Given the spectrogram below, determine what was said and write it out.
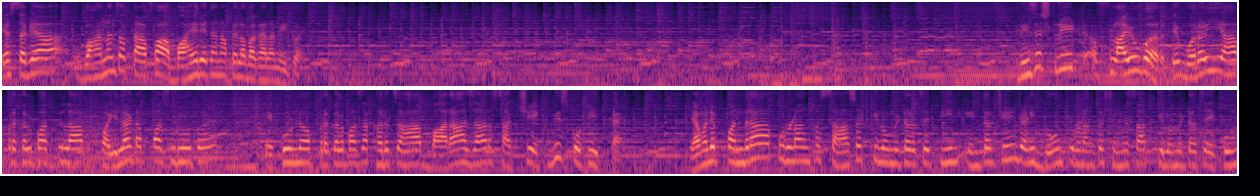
या सगळ्या वाहनांचा ताफा बाहेर येताना आपल्याला बघायला मिळतोय. प्रिन्सेस स्ट्रीट फ्लायओव्हर ते वरळी हा प्रकल्पातला पहिला टप्पा सुरू होतोय. एकूण प्रकल्पाचा खर्च हा बारा हजार सातशे एकवीस कोटी इतका आहे. यामध्ये पंधरा पूर्णांक सहासष्ट किलोमीटरचे तीन इंटरचेंज आणि दोन पूर्णांक शून्य सात किलोमीटरचे एकूण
